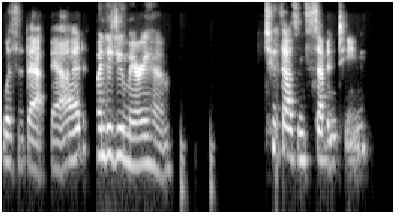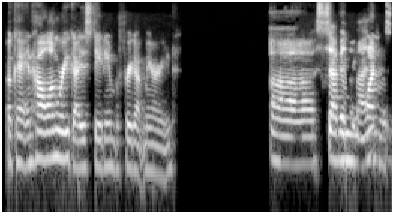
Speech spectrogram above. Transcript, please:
was that bad. When did you marry him? 2017, Okay, and how long were you guys dating before you got married? Uh, seven Like, months. was-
